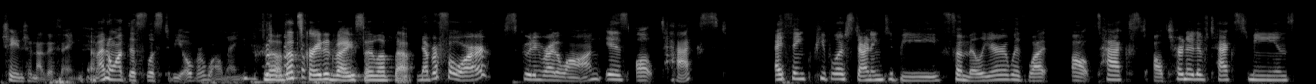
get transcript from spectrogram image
change another thing. I don't want this list to be overwhelming. no, that's great advice. I love that. Number four, scooting right along, is alt text. I think people are starting to be familiar with what alt text, alternative text means.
